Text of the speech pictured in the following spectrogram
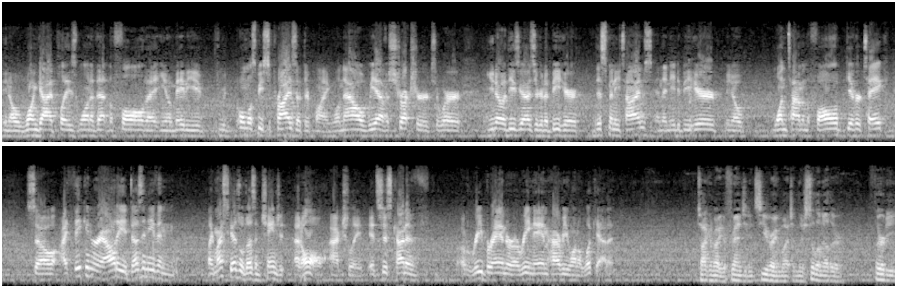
you know one guy plays one event in the fall that you know maybe you would almost be surprised that they're playing. Well, now we have a structure to where you know these guys are going to be here this many times, and they need to be here you know one time in the fall, give or take. So I think in reality, it doesn't even like my schedule doesn't change it at all. Actually, it's just kind of a rebrand or a rename, however you want to look at it. Talking about your friends, you didn't see very much, and there's still another 30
